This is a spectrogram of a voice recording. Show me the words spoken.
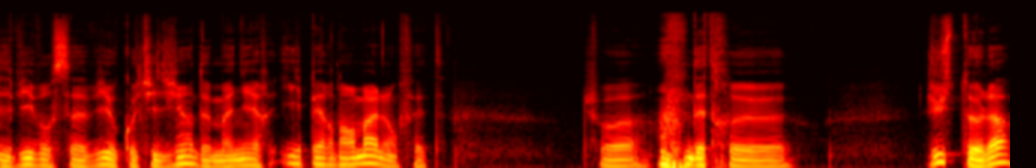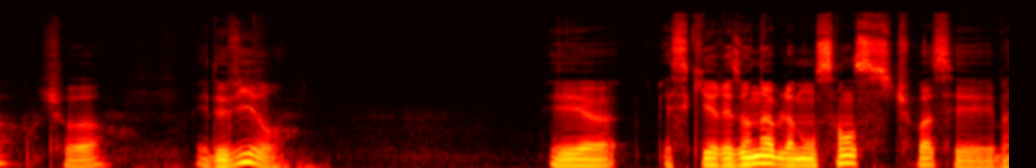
vivre sa vie au quotidien de manière hyper normale, en fait. Tu vois, d'être euh, juste là, tu vois, et de vivre. Et, euh, et, ce qui est raisonnable à mon sens, tu vois, c'est bah,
